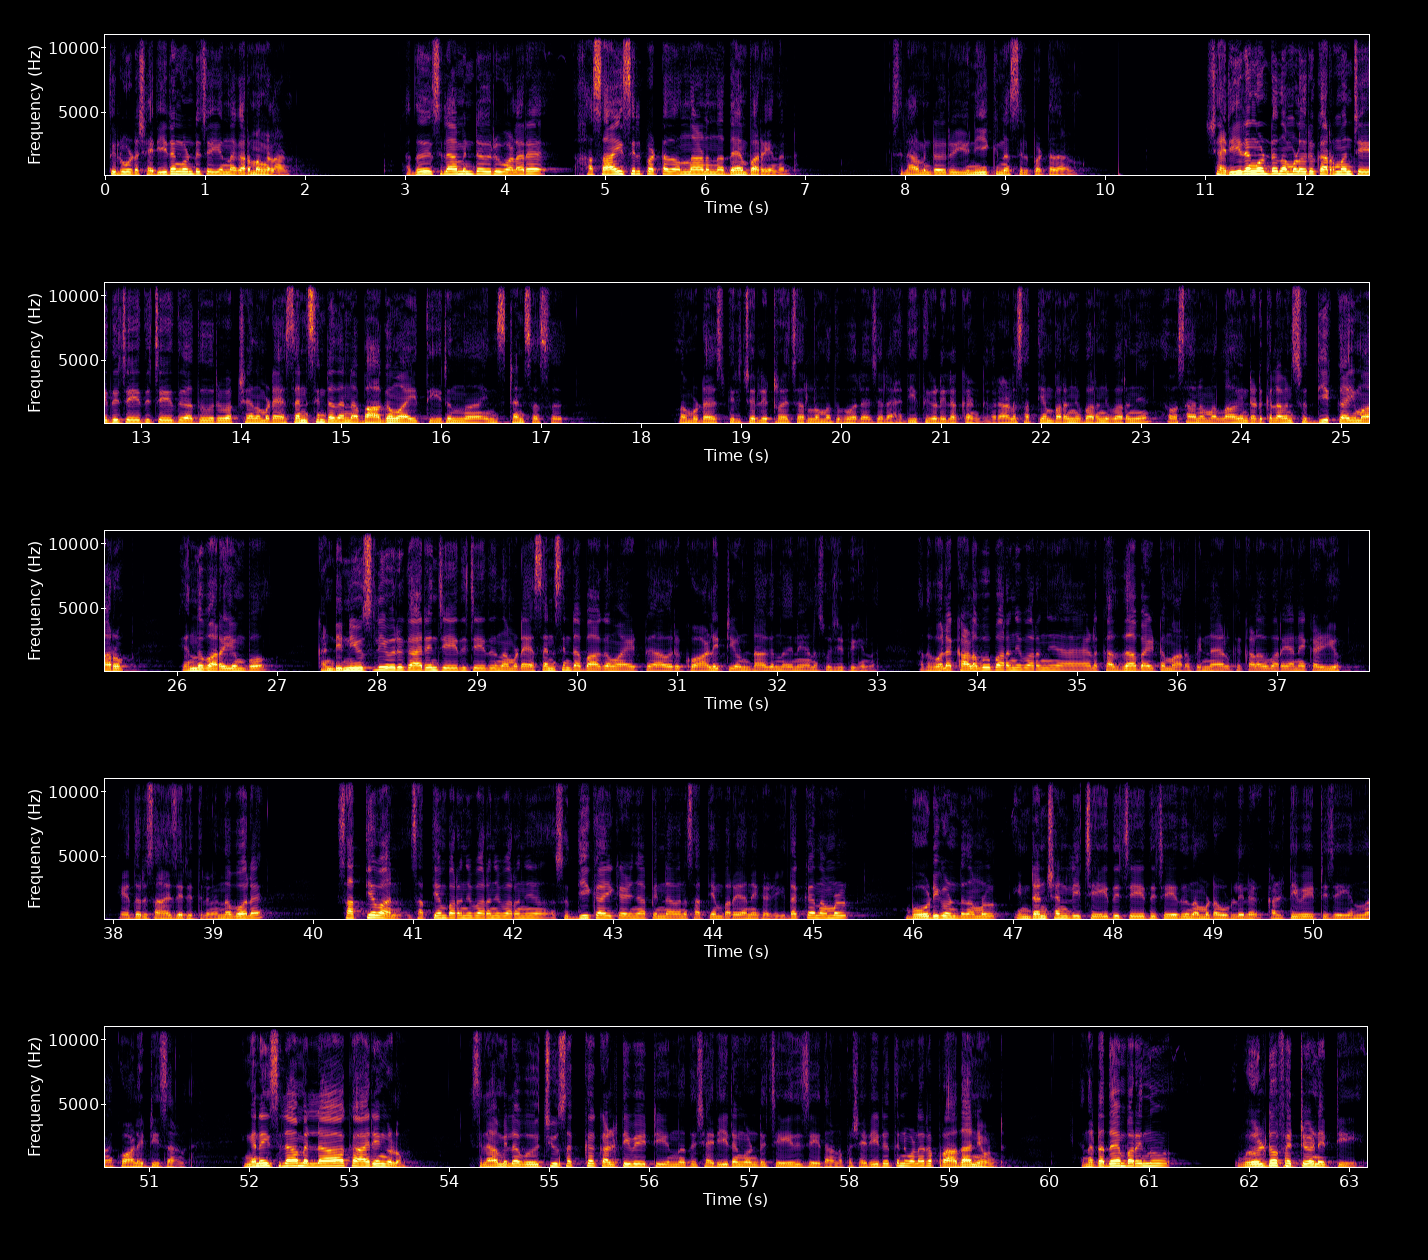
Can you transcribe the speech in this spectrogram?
ശരീരത്തിലൂടെ ശരീരം കൊണ്ട് ചെയ്യുന്ന കർമ്മങ്ങളാണ്. അത് ഇസ്ലാമിന്റെ ഒരു വളരെ ഹസായിസിൽപ്പെട്ട ഒന്നാണെന്ന് അദ്ദേഹം പറയുന്നുണ്ട്. ഇസ്ലാമിന്റെ ഒരു യുനീക്ക്നെസ്സിൽപ്പെട്ടതാണ് ശരീരം കൊണ്ട് നമ്മളൊരു കർമ്മം ചെയ്ത് ചെയ്ത് ചെയ്ത് അത് ഒരു പക്ഷേ നമ്മുടെ എസൻസിന്റെ തന്നെ ഭാഗമായി തീരുന്ന ഇൻസ്റ്റൻസസ് നമ്മുടെ സ്പിരിച്വൽ ലിറ്ററേച്ചറിലും അതുപോലെ ചില ഹദീത്തുകളിലൊക്കെ ഉണ്ട്. ഒരാൾ സത്യം പറഞ്ഞ് പറഞ്ഞ് പറഞ്ഞ് അവസാനം അള്ളാഹുവിന്റെ അടുക്കൽ അവൻ ശുദ്ധിക്കായി മാറും എന്ന് പറയുമ്പോൾ കണ്ടിന്യൂസ്ലി ഒരു കാര്യം ചെയ്ത് ചെയ്ത് നമ്മുടെ എസൻസിന്റെ ഭാഗമായിട്ട് ആ ഒരു ക്വാളിറ്റി ഉണ്ടാകുന്നതിനെയാണ് സൂചിപ്പിക്കുന്നത്. അതുപോലെ കളവ് പറഞ്ഞ് പറഞ്ഞ് അയാൾ കഥാബായിട്ട് മാറും. പിന്നെ അയാൾക്ക് കളവ് പറയാനേ കഴിയൂ ഏതൊരു സാഹചര്യത്തിലും. എന്ന പോലെ സത്യവാൻ സത്യം പറഞ്ഞ് പറഞ്ഞ് പറഞ്ഞ് ശുദ്ധിക്കായി കഴിഞ്ഞാൽ പിന്നെ അവന് സത്യം പറയാനേ കഴിയും. ഇതൊക്കെ നമ്മൾ ബോഡി കൊണ്ട് നമ്മൾ ഇന്റൻഷനലി ചെയ്ത് ചെയ്ത് ചെയ്ത് നമ്മുടെ ഉള്ളിൽ കൾട്ടിവേറ്റ് ചെയ്യുന്ന ക്വാളിറ്റീസാണ്. ഇങ്ങനെ ഇസ്ലാം എല്ലാ കാര്യങ്ങളും ഇസ്ലാമിലെ വേർച്യൂസൊക്കെ കൾട്ടിവേറ്റ് ചെയ്യുന്നത് ശരീരം കൊണ്ട് ചെയ്ത് ചെയ്താണ്. അപ്പോൾ ശരീരത്തിന് വളരെ പ്രാധാന്യമുണ്ട്. എന്നിട്ട് അദ്ദേഹം പറയുന്നു വേൾഡ് ഓഫ് എറ്റേണിറ്റി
